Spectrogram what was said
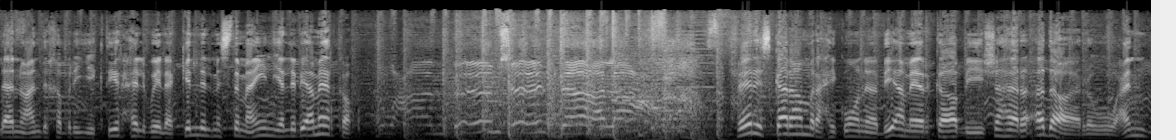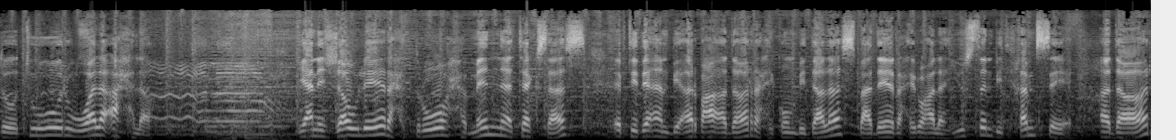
لأنه عندي خبرية كتير حلوة لكل المستمعين يلي بأمريكا. فارس كرم رح يكون بأمريكا بشهر أدار وعنده تور ولا أحلى. يعني الجولة رح تروح من تكساس ابتداء بأربعة أدار رح يكون بدالاس بعدين رح يروح على هيوستن بخمسة أدار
